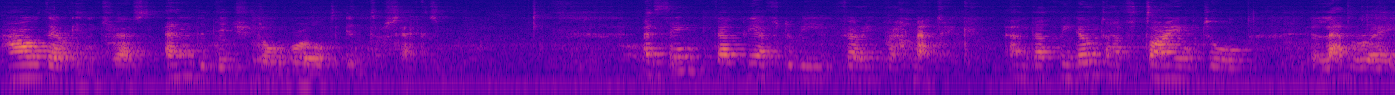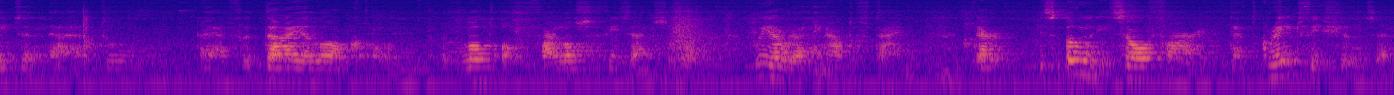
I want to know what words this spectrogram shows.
how their interests and the digital world intersect. I think that we have to be very pragmatic and that we don't have time to elaborate and uh, to have a dialogue on a lot of philosophies and so on. We are running out of time. There is only so far that great visions and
